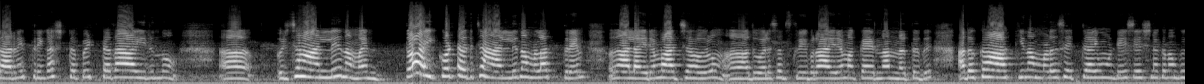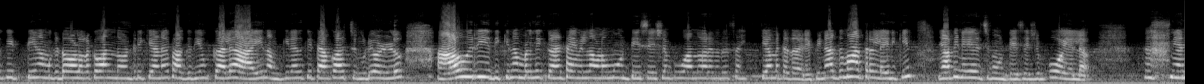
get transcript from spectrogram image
കാരണം ഇത്രയും കഷ്ടപ്പെട്ടതായിരുന്നു. ഒരു ചാനൽ നമ്മൾ എന്തോ ആയിക്കോട്ടെ. ഒരു ചാനൽ നമ്മൾ അത്രയും നാലായിരം വാച്ച് അവറും അതുപോലെ സബ്സ്ക്രൈബർ ആയിരം ഒക്കെ ആയിരുന്നു അന്നത്തേത്. അതൊക്കെ ആക്കി നമ്മൾ സെറ്റായി ഒക്കെ നമുക്ക് കിട്ടി. നമുക്ക് ഡോളറൊക്കെ വന്നുകൊണ്ടിരിക്കുകയാണ് പകുതി മുക്കാലും ആയി. നമുക്കിനി അത് കിട്ടാൻ കുറച്ചും കൂടി ഉള്ളൂ. ആ ഒരു രീതിക്ക് നമ്മൾ നിൽക്കുന്ന ടൈമിൽ നമ്മൾ മോണിറ്റൈസേഷൻ പോകാന്ന് പറയുന്നത് സഹിക്കാൻ പറ്റാത്തവരെ പിന്നെ അത് മാത്രമല്ല എനിക്ക് ഞാൻ പിന്നെ വിചാരിച്ചു മോണിറ്റൈസേഷൻ പോയല്ലോ. ഞാൻ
